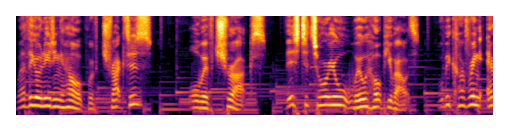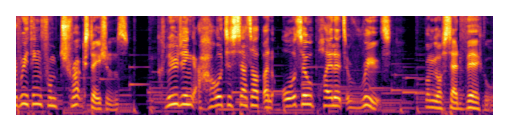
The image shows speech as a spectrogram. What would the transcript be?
Whether you're needing help with tractors or with trucks, this tutorial will help you out. We'll be covering everything from truck stations, including how to set up an autopilot route from your said vehicle.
